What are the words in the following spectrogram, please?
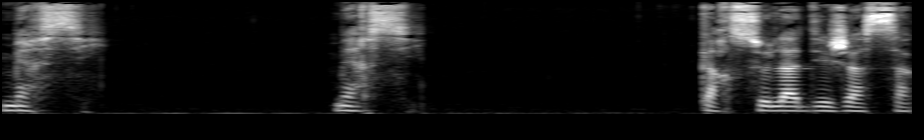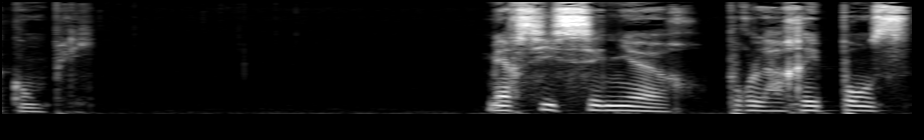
merci, merci, car cela déjà s'accomplit. Merci Seigneur pour la réponse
